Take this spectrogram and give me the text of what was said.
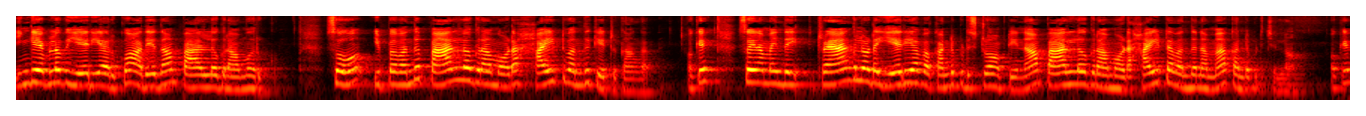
இங்கே எவ்வளவு ஏரியா இருக்கோ அதே தான் பேரலோகிராமும் இருக்கும். ஸோ இப்போ வந்து பேரலோகிராமோட ஹைட் வந்து கேட்டிருக்காங்க. ஓகே ஸோ நம்ம இந்த ட்ரையாங்கிளோட ஏரியாவை கண்டுபிடிச்சிட்டோம் அப்படின்னா பேரலோகிராமோட ஹைட்டை வந்து நம்ம கண்டுபிடிச்சிடலாம். Okay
